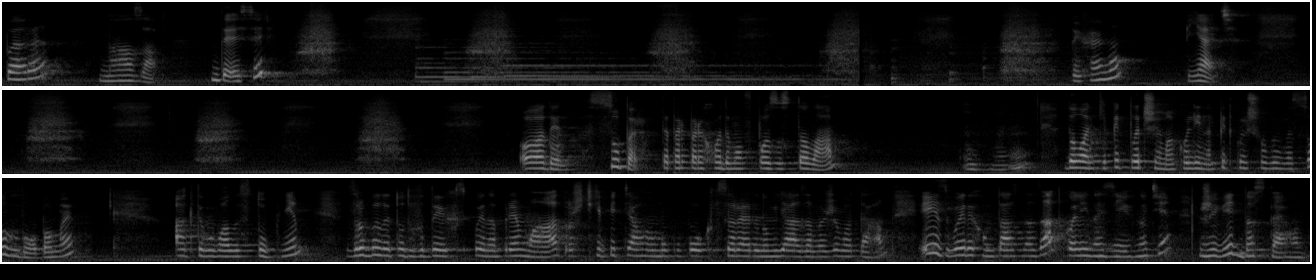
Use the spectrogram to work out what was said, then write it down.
Вперед, назад. Десять. Дихаємо. П'ять. Один. Супер. Тепер переходимо в позу стола. Угу. Долоньки під плечима, коліна під кульшовими суглобами. Активували ступні. Зробили тут вдих, спина пряма. Трошечки підтягуємо пупок всередину м'язами живота. І з видихом таз назад, коліна зігнуті, живіт до стегон.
